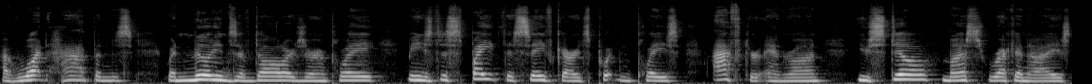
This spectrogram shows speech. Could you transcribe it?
of what happens when millions of dollars are in play, means despite the safeguards put in place after Enron, you still must recognize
